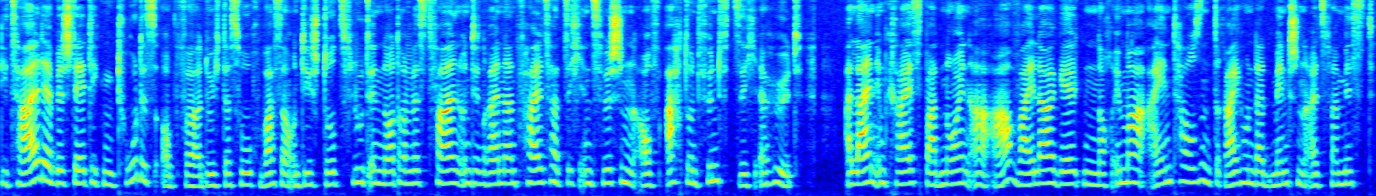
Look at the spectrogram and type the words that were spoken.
Die Zahl der bestätigten Todesopfer durch das Hochwasser und die Sturzflut in Nordrhein-Westfalen und in Rheinland-Pfalz hat sich inzwischen auf 58 erhöht. Allein im Kreis Bad 9a-Ahrweiler gelten noch immer 1300 Menschen als vermisst.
